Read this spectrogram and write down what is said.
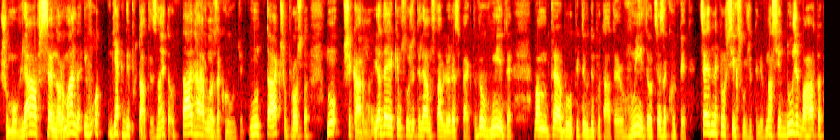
що мовляв, все нормально. І от як депутати, знаєте, от так гарно закрутять. Ну так, що просто ну шикарно. Я деяким служителям ставлю респект. Ви вмієте, вам треба було піти в депутати, вмієте оце закрутити. Це не про всіх служителів. У нас є дуже багато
